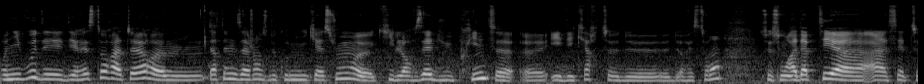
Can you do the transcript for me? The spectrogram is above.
Au niveau des, restaurateurs, euh, certaines agences de communication euh, qui leur faisaient du print euh, et des cartes de, de restaurants se sont adaptées à, cette,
